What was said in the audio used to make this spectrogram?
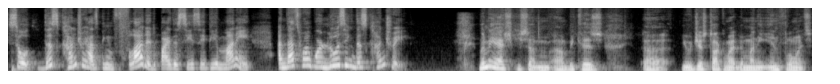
So this country has been flooded by the CCP money, and that's why we're losing this country. Let me ask you something, um, because uh, you were just talking about the money influence.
